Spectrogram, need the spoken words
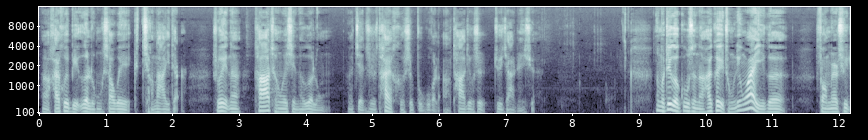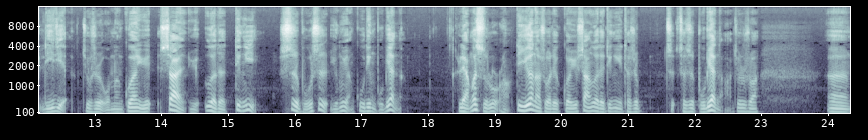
啊，还会比恶龙稍微强大一点儿。所以呢，他成为新的恶龙，那简直是太合适不过了啊！他就是最佳人选。那么这个故事呢，还可以从另外一个方面去理解，就是我们关于善与恶的定义是不是永远固定不变的？两个思路哈。第一个呢，说这关于善恶的定义，它是这这是不变的啊，就是说，嗯，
